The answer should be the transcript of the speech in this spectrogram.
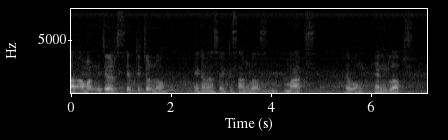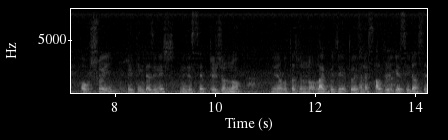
আর আমার নিজের সেফটির জন্য এখানে আছে একটি সানগ্লাস, মাস্ক এবং হ্যান্ড গ্লাভস। অবশ্যই এই তিনটা জিনিস নিজের সেফটির জন্য, নিরাপত্তার জন্য লাগবে। যেহেতু এখানে সালফিউরিক অ্যাসিড আছে।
